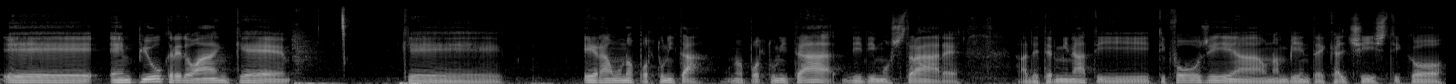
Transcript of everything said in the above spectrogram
E, e, in più credo anche che era un'opportunità, un'opportunità di dimostrare a determinati tifosi, a un ambiente calcistico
